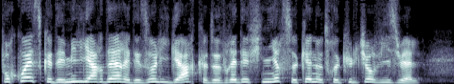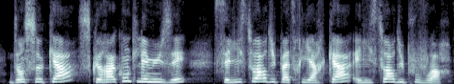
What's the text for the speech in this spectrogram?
pourquoi est-ce que des milliardaires et des oligarques devraient définir ce qu'est notre culture visuelle? Dans ce cas, ce que racontent les musées, c'est l'histoire du patriarcat et l'histoire du pouvoir.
